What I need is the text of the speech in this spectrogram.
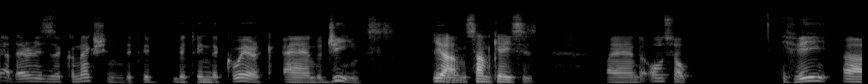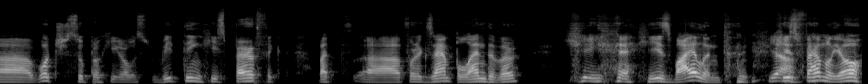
Yeah, there is a connection between between the quirk and the genes. Yeah. In some cases, and also, if we uh, watch superheroes, we think he's perfect. But uh, for example, Endeavor, he he is violent. Yeah. His family, oh,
